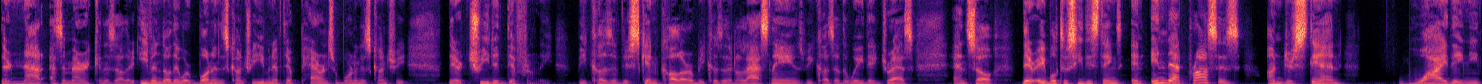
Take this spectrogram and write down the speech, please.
they're not as American as other. Even though they were born in this country, even if their parents were born in this country, they're treated differently because of their skin color, because of their last names, because of the way they dress, and so they're able to see these things, and in that process, understand why they need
